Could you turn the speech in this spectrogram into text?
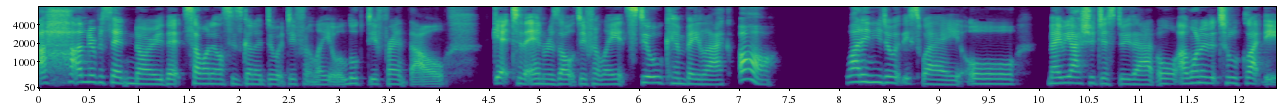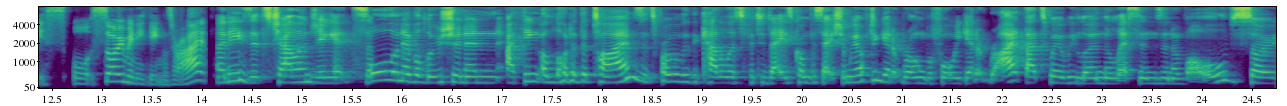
100% know that someone else is going to do it differently or look different. They'll get to the end result differently. It still can be like, oh, why didn't you do it this way? Or maybe I should just do that, or I wanted it to look like this, or so many things, right? It is. It's challenging. It's all an evolution. And I think a lot of the times it's probably the catalyst for today's conversation. We often get it wrong before we get it right. That's where we learn the lessons and evolve. So,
